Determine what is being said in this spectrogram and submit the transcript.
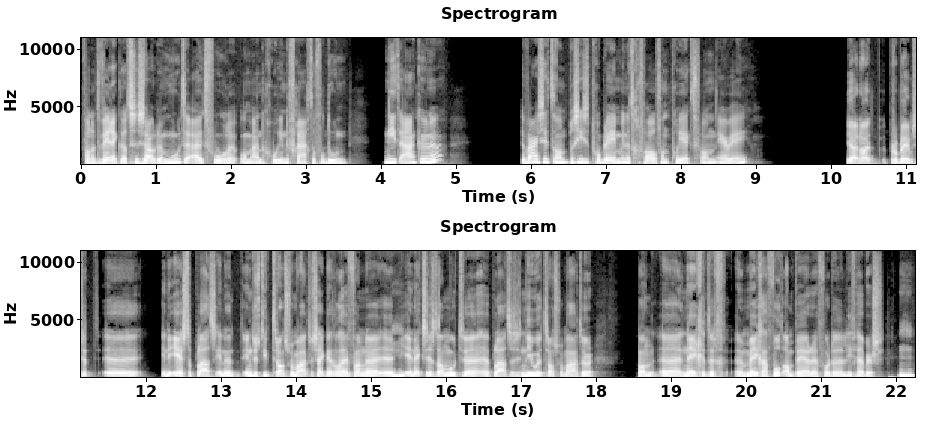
van het werk dat ze zouden moeten uitvoeren om aan de groeiende vraag te voldoen, niet aankunnen. waar zit dan precies het probleem in het geval van het project van RWE? Ja, nou, het, probleem zit in de eerste plaats in, een, in dus die transformator, zei ik net al, hè, van uh, die Enexis dan moet plaatsen. Dus een nieuwe transformator van 90 megavolt ampère voor de liefhebbers. Mm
